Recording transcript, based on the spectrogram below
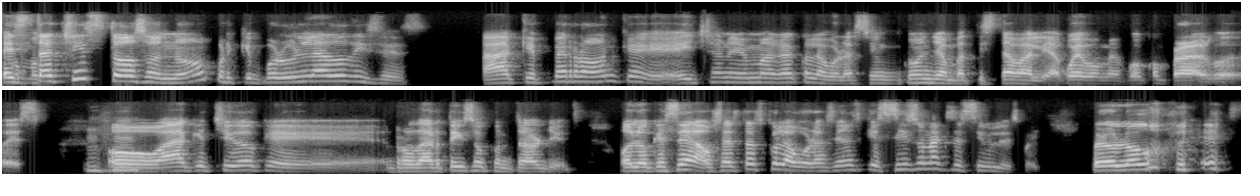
Está chistoso, ¿no? Porque por un lado dices, ah, qué perrón que H&M haga colaboración con Jean Batista Valia, huevo, me puedo comprar algo de eso. O, ah, qué chido que Rodarte hizo con Target. O lo que sea. O sea, estas colaboraciones que sí son accesibles, güey. Pero luego ves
